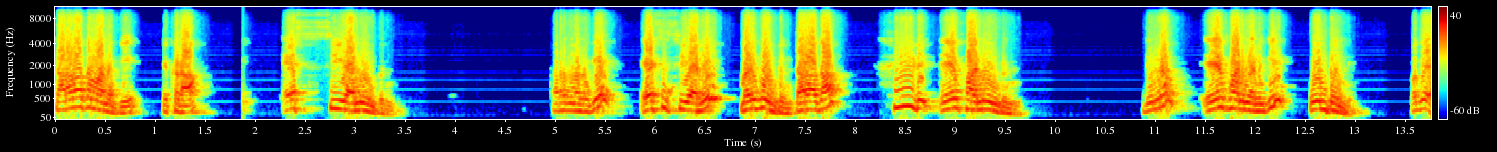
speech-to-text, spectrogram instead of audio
తర్వాత మనకి ఇక్కడ ఎస్సి అని ఉంటుంది. తర్వాత మనకి ఎస్సి అని మనకి ఉంటుంది. తర్వాత ఫీడ్ ఎఫ్ అని ఉంటుంది. దీనిలో ఏ అని మనకి ఉంటుంది. ఓకే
